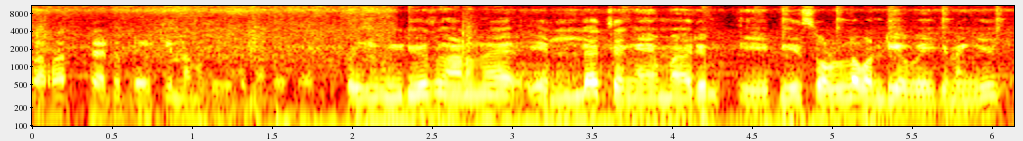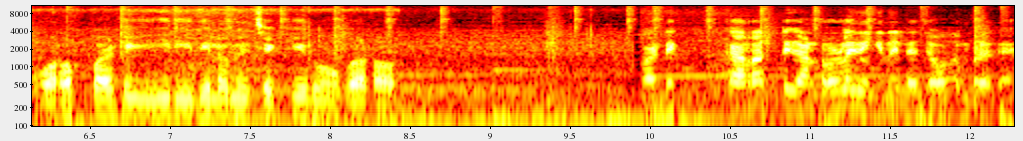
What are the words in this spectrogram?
കറക്റ്റായിട്ട് ബ്രേക്കിംഗ് നമുക്ക് കിട്ടുന്നുണ്ട് കേട്ടോ. അപ്പോൾ ഈ വീഡിയോസ് കാണുന്ന എല്ലാ ചങ്ങായിമാരും എ ബി എസ് ഉള്ള വണ്ടി ഉപയോഗിക്കുന്നെങ്കിൽ ഉറപ്പായിട്ട് ഈ രീതിയിലൊന്ന് ചെക്ക് ചെയ്ത് നോക്കുക കേട്ടോ. വണ്ടി കറക്റ്റ് കൺട്രോളിൽ നിൽക്കുന്നില്ല ചവിട്ടുമ്പോഴൊക്കെ?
